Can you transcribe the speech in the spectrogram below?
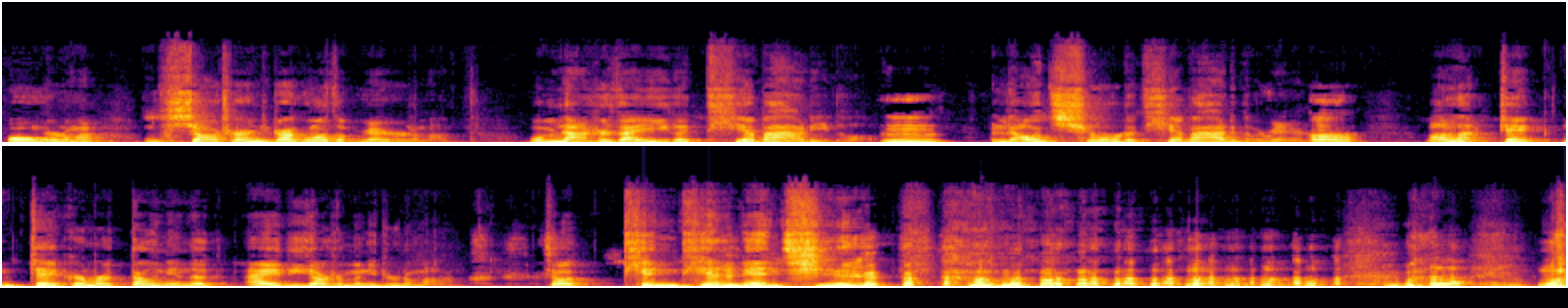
哦你知道吗？小陈你知道跟我怎么认识的吗？我们俩是在一个贴吧里头，嗯聊球的贴吧里头认识的。啊，完了，这这哥们儿当年的 ID 叫什么？你知道吗？叫天天练琴。我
